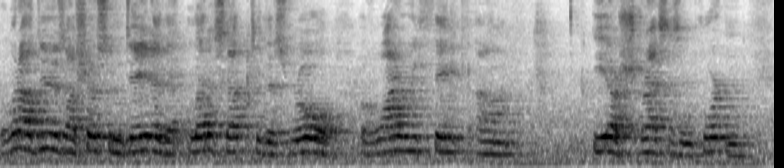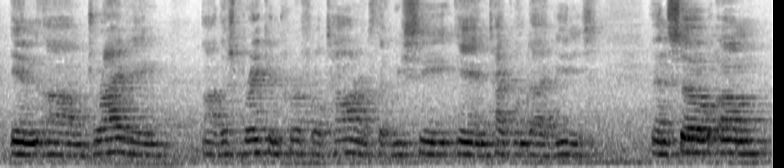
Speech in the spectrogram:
But what I'll do is I'll show some data that led us up to this role of why we think um, ER stress is important in um, driving uh, this break in peripheral tolerance that we see in type 1 diabetes. And so um,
